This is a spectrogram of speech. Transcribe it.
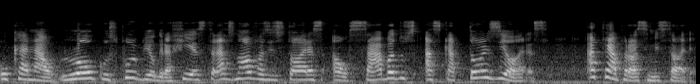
O canal Loucos por Biografias traz novas histórias aos sábados às 14 horas. Até a próxima história!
